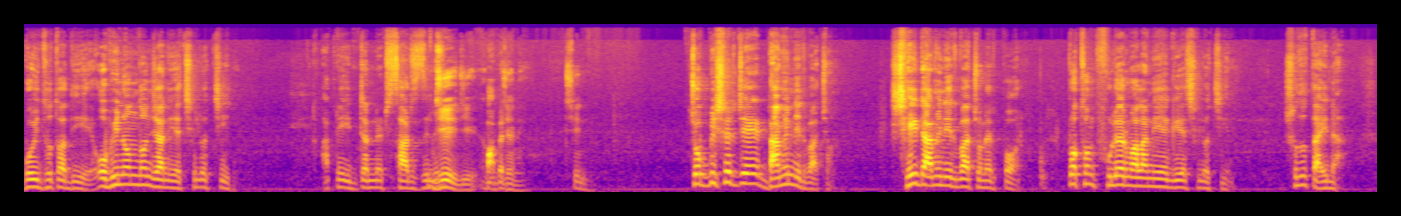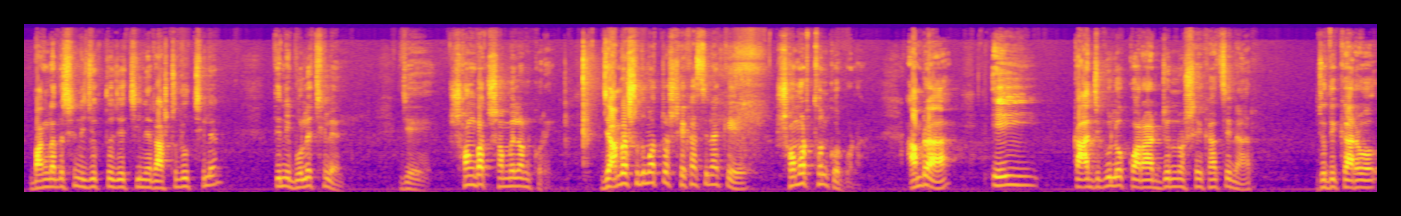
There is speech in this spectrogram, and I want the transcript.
বৈধতা দিয়ে অভিনন্দন জানিয়েছিল চীন। আপনি ইন্টারনেট সার্চ দিলে জি জি আমি পাবেন। চিন। চব্বিশের যে ডামি নির্বাচন সেই ডামি নির্বাচনের পর প্রথম ফুলের মালা নিয়ে গিয়েছিল চীন। শুধু তাই না বাংলাদেশে নিযুক্ত যে চীনের রাষ্ট্রদূত ছিলেন তিনি বলেছিলেন যে সংবাদ সম্মেলন করে যে আমরা শুধুমাত্র শেখ হাসিনাকে সমর্থন করব না আমরা এই কাজগুলো করার জন্য শেখ হাসিনার যদি কারও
